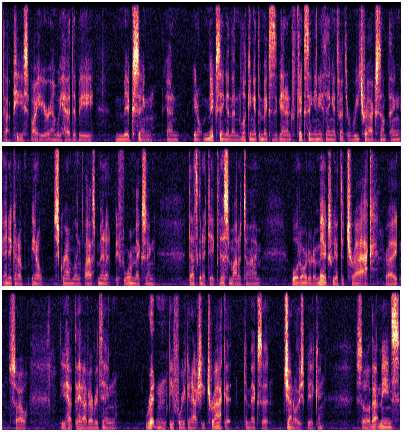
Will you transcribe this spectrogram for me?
that piece by here, and we had to be mixing and you know mixing and then looking at the mixes again and fixing anything. If we had to retrack something, any kind of you know scrambling last minute before mixing, that's going to take this amount of time. Well, in order to mix, we have to track, right? So you have to have everything written before you can actually track it to mix it, generally speaking. So that means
